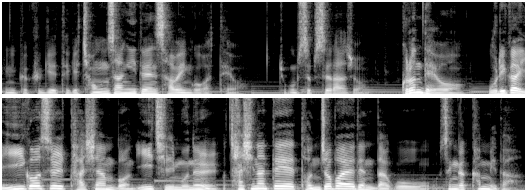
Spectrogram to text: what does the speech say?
그러니까 그게 되게 정상이 된 사회인 것 같아요. 조금 씁쓸하죠. 그런데요, 우리가 이것을 다시 한번 이 질문을 자신한테 던져봐야 된다고 생각합니다.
